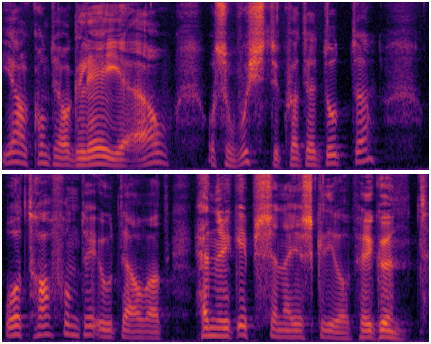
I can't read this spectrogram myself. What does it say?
ja, kom til å ha glede av, og så visste hva det dødde, og ta funnet ut av at Henrik Ibsen er skrivet Per Gunt.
